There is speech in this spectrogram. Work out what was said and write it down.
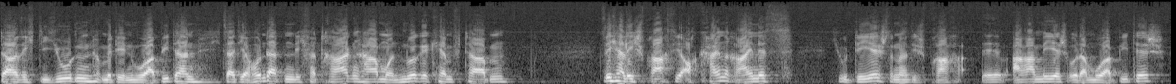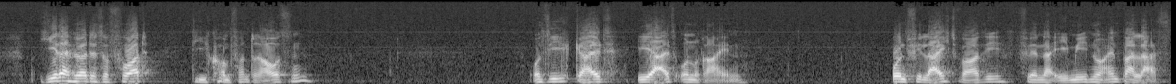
da sich die Juden mit den Moabitern seit Jahrhunderten nicht vertragen haben und nur gekämpft haben. Sicherlich sprach sie auch kein reines Judäisch, sondern sie sprach äh, Aramäisch oder Moabitisch. Jeder hörte sofort, die kommt von draußen. Und sie galt eher als unrein. Und vielleicht war sie für Naemi nur ein Ballast.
